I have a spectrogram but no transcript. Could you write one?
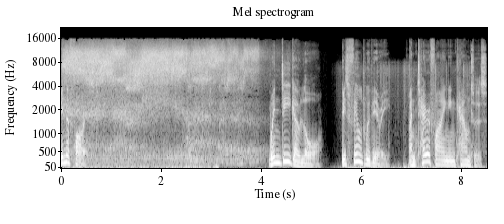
in the forest. Wendigo lore is filled with eerie and terrifying encounters,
